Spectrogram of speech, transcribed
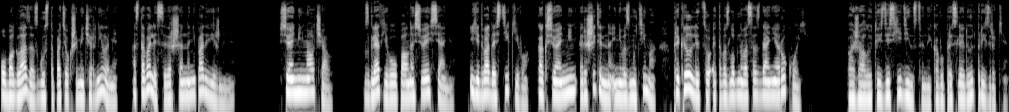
Оба глаза с густо потекшими чернилами оставались совершенно неподвижными. Сюаньминь молчал. Взгляд его упал на Сюэсяня, и едва достиг его, как Сюаньминь решительно и невозмутимо прикрыл лицо этого злобного создания рукой. «Пожалуй, ты здесь единственный, кого преследуют призраки».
